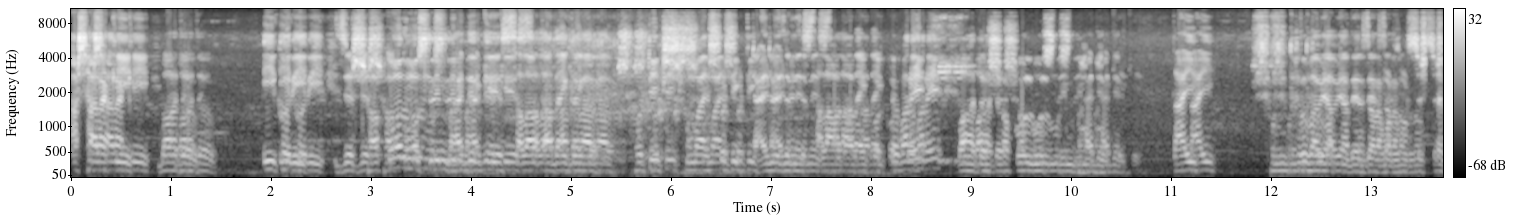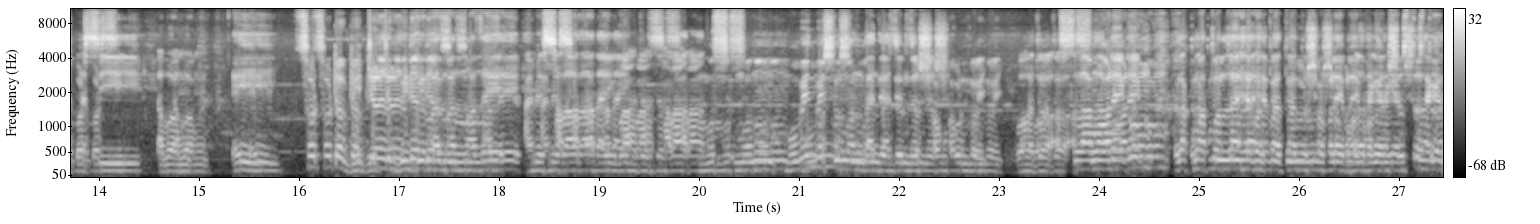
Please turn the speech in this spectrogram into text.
আশা রাখি ই করি যে সকল মুসলিম ভাইদেরকে সালাত আদায় করার সঠিক সময় সঠিক টাইমে যেন সালাত আদায় করতে পারে সকল মুসলিম ভাইদেরকে। তাই সুন্দরভাবে আপনাদের জানানোর চেষ্টা করছি এবং এই ছোট ছোট ভিডিও ভিডিওর মাঝে আমি সালাত আদায় বা সালাত মুমিন মুসলমান ভাইদের জন্য সম্পূর্ণ আসসালামু আলাইকুম। রাহমাতুল্লাহি ওয়া বারাকাতুহু। সকলে ভালো থাকেন সুস্থ থাকেন।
